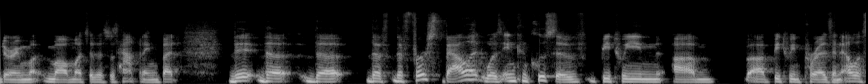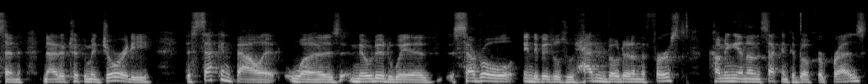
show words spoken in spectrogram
during while much of this was happening. But the the the the, the first ballot was inconclusive between um, uh, between Perez and Ellison. Neither took a majority. The second ballot was noted with several individuals who hadn't voted on the first coming in on the second to vote for Perez,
